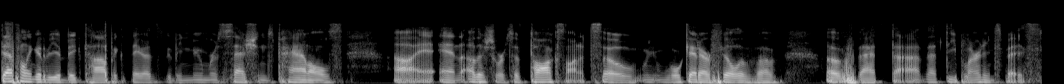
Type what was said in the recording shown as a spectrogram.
definitely going to be a big topic there. There's going to be numerous sessions, panels, uh, and other sorts of talks on it. So we'll get our fill of of, of that uh, that deep learning space.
